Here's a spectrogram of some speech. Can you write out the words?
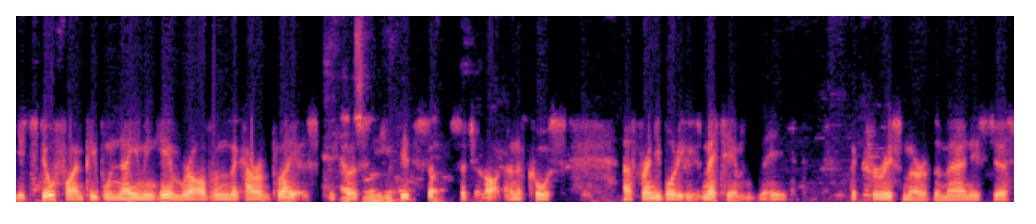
you'd still find people naming him rather than the current players because Absolutely. he did such, such a lot. And of course, uh, for anybody who's met him, the, the charisma of the man is just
